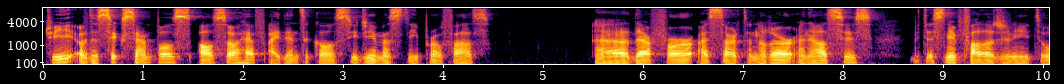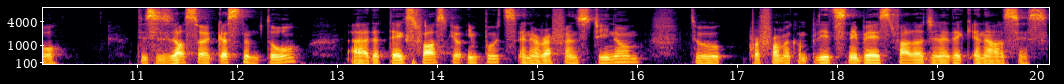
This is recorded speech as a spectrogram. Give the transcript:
three of the six samples also have identical CGMST profiles. Uh, therefore, I start another analysis with the SNP phylogeny tool. This is also a custom tool uh, that takes FastQ inputs and a reference genome to perform a complete SNP-based phylogenetic analysis.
